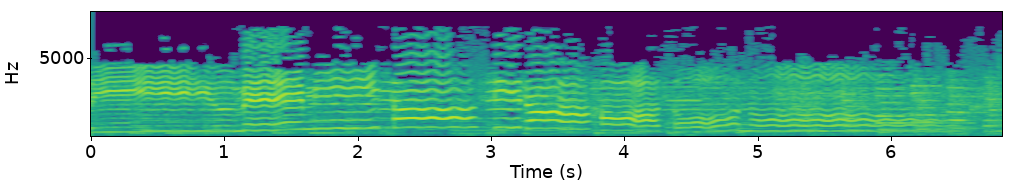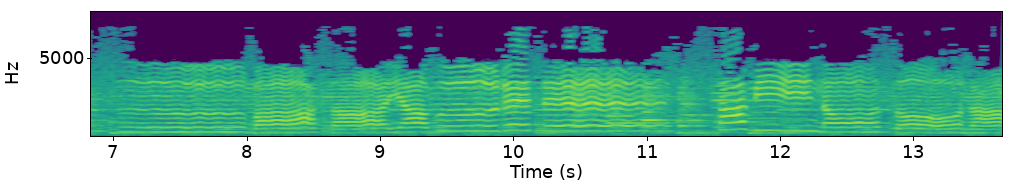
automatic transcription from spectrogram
いゆめみた白鳩の翼破れ旅の空。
